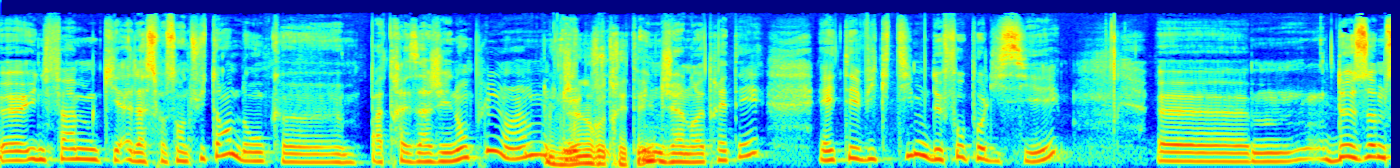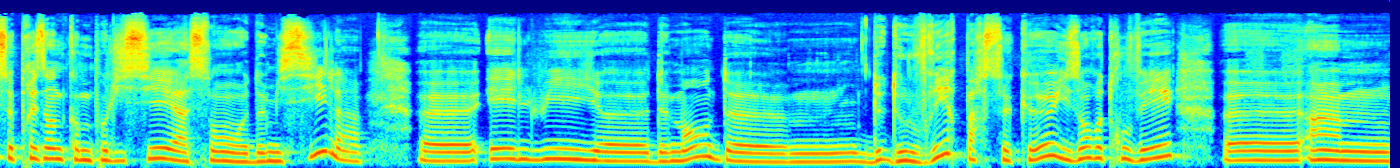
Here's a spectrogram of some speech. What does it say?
euh, une femme qui elle a 68 ans, donc euh, pas très âgée non plus. Hein. une jeune retraitée. Une jeune retraitée a été victime de faux policiers. deux hommes se présentent comme policiers à son domicile et lui demandent de, l'ouvrir parce que ils ont retrouvé un,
